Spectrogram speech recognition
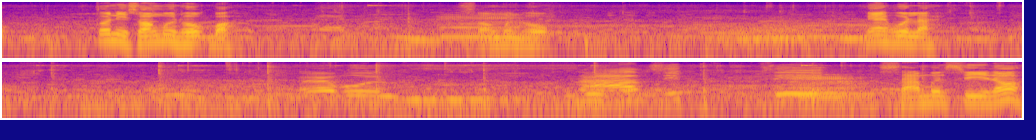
กตัวนี้สองหมื่นหกป่ะสองหมื่นหกแม่พูดล่ะเออพูนสามสิบสี่สามหมื่นสี่เนาะ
